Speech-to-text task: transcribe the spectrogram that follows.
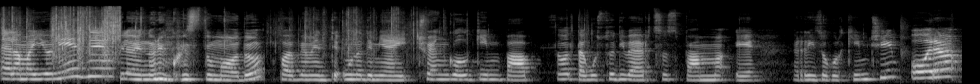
è la maionese, qui la vendono in questo modo. Poi ovviamente uno dei miei triangle gimbap, stavolta gusto diverso, spam e riso col kimchi. Ora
